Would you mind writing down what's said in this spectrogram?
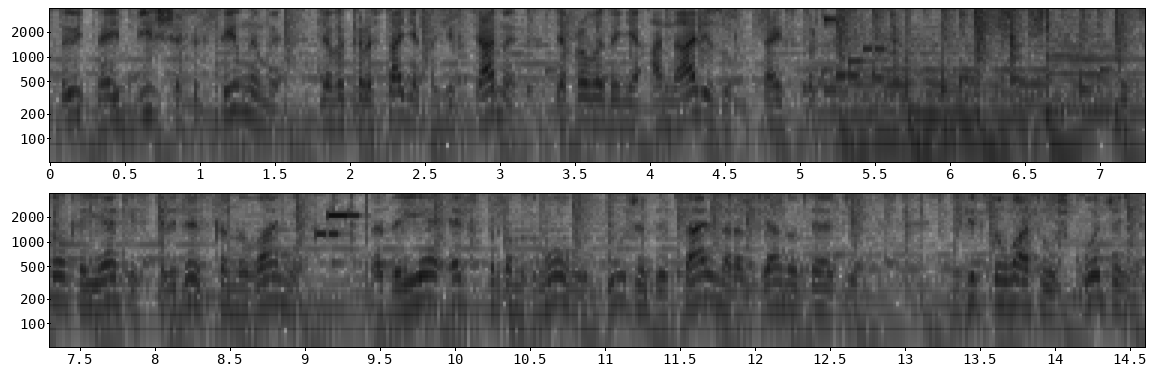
стають найбільш ефективними для використання фахівцями для проведення аналізу та експертиз. Висока якість 3D-сканування надає експертам змогу дуже детально розглянути об'єкт, дефектувати ушкодження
